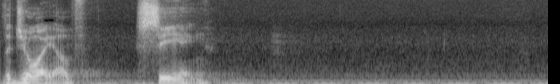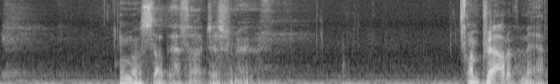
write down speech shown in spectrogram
The joy of seeing I'm going to stop that thought just for a minute. I'm proud of Matt.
